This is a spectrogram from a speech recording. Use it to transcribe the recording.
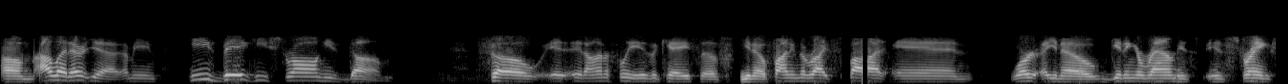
um, I'll let every, yeah. I mean, he's big, he's strong, he's dumb. So it, it honestly is a case of you know finding the right spot and work, you know, getting around his his strengths.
